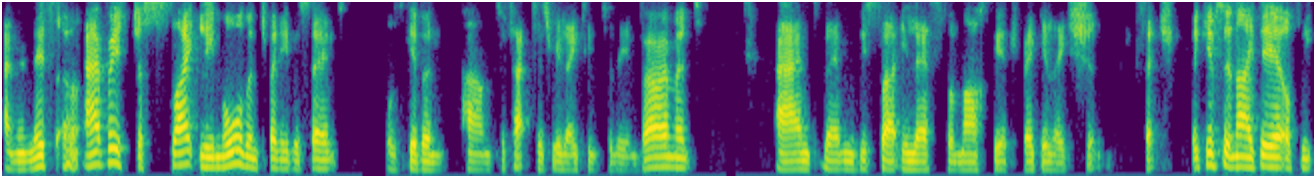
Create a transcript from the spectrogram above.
And in this, on average, just slightly more than 20% was given um, to factors relating to the environment, and then be slightly less for market regulation, etc. It gives an idea of the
